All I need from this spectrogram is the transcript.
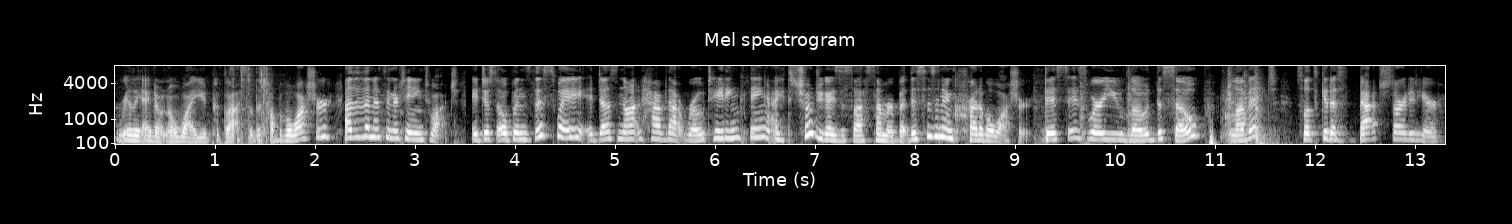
really I don't know why you'd put glass at the top of a washer other than it's entertaining to watch. It just opens this way. It does not have that rotating thing. I showed you guys this last summer, but this is an incredible washer. This is where you load the soap. Love it. So let's get a batch started here.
